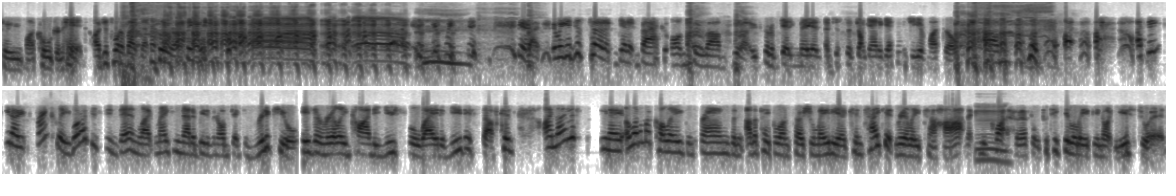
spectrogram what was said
to my cauldron head. I just want to make that clear. I think, we, you know, if we can just turn it, get it back onto, um, you know, sort of getting me a- just a gigantic effigy of myself. Um, look, I, I, I think, you know, frankly, what I just did then, like making that a bit of an object of ridicule, is a really kind of useful way to view this stuff because I noticed you know, a lot of my colleagues and friends and other people on social media can take it really to heart and it can be quite hurtful, particularly if you're not used to it.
